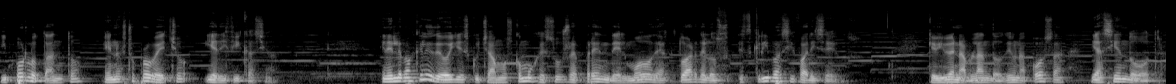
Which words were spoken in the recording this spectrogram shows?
y por lo tanto en nuestro provecho y edificación. En el Evangelio de hoy escuchamos cómo Jesús reprende el modo de actuar de los escribas y fariseos, que viven hablando de una cosa y haciendo otra,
